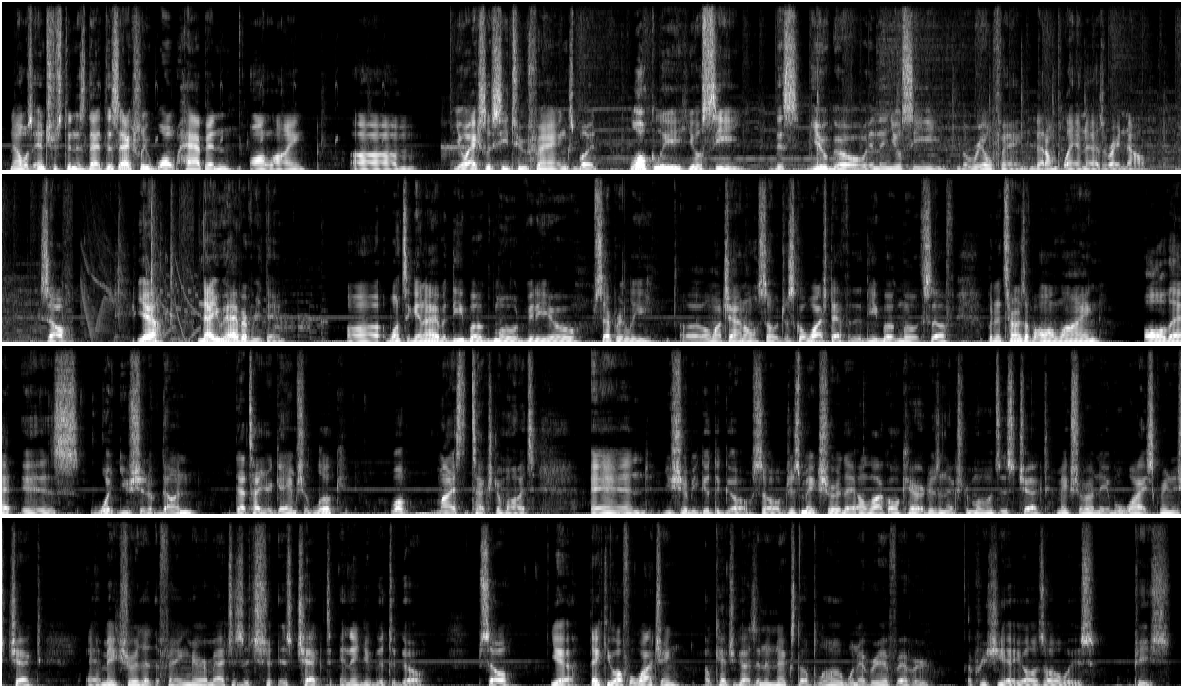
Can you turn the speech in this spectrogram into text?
Now, what's interesting is that this actually won't happen online. Um, you'll actually see two Fangs, but locally you'll see this Yugo, and then you'll see the real thing that I'm playing as right now. So, yeah, now you have everything. Uh, once again, I have a debug mode video separately uh, on my channel, so just go watch that for the debug mode stuff. But in terms of online, all that is what you should have done. That's how your game should look. Well, minus the texture mods. And you should be good to go. So just make sure that unlock all characters and extra modes is checked. Make sure enable widescreen is checked. And make sure that the Fang mirror matches is checked. And then you're good to go. So, yeah. Thank you all for watching. I'll catch you guys in the next upload whenever, if ever. Appreciate y'all as always. Peace.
